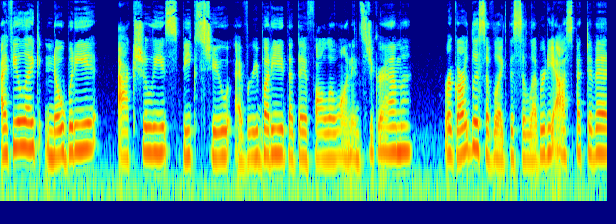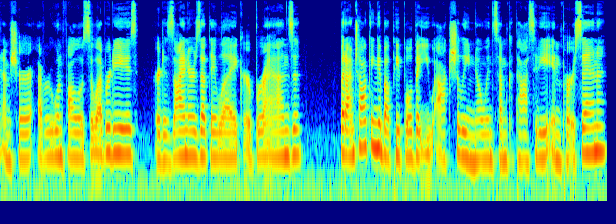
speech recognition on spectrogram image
I feel like nobody actually speaks to everybody that they follow on Instagram, regardless of like the celebrity aspect of it. I'm sure everyone follows celebrities or designers that they like or brands. But I'm talking about people that you actually know in some capacity in person.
